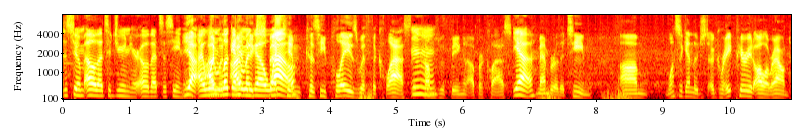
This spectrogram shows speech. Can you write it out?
assume, oh, that's a junior. Oh, that's a senior." Yeah, I wouldn't would, look at I him and go, "Wow." him because he plays with the class that Mhm. comes with being an upper class Yeah. member of the team. Um, once again, they're just a great period all around.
